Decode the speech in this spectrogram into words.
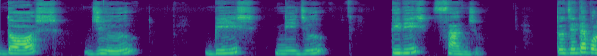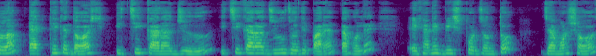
দশ, জু। বিশ, নিজু। তিরিশ, সানজু। তো যেটা বললাম, এক থেকে দশ ইচিকারা জু ইচিকারা জু যদি পারেন, তাহলে এখানে বিশ পর্যন্ত যেমন সহজ।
